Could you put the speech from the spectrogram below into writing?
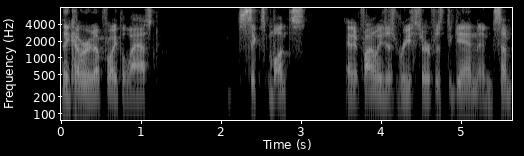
They covered it up for like the last six months, and it finally just resurfaced again. And some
